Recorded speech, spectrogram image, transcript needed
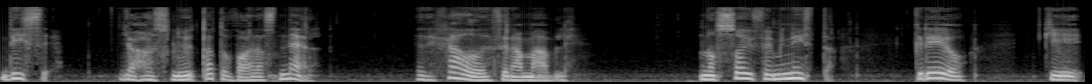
Dice, yo har slutat. He dejado de ser amable. No soy feminista. Creo que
